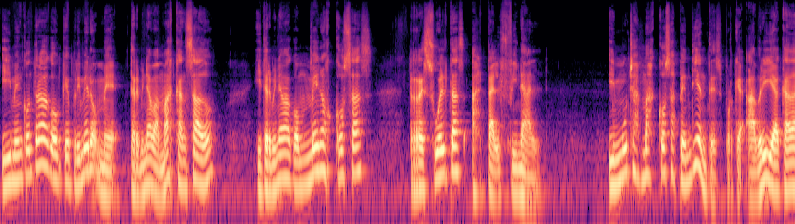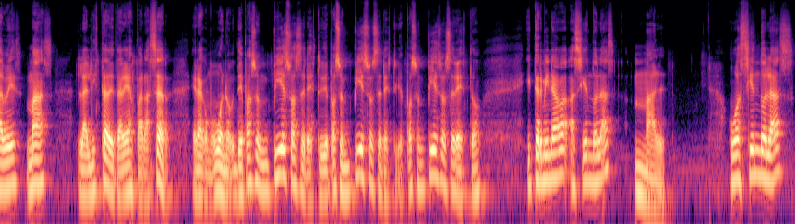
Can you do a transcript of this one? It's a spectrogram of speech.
Y me encontraba con que primero me terminaba más cansado y terminaba con menos cosas resueltas hasta el final. Y muchas más cosas pendientes, porque habría cada vez más la lista de tareas para hacer. Era como, bueno, de paso empiezo a hacer esto, y de paso empiezo a hacer esto, y de paso empiezo a hacer esto. Y terminaba haciéndolas mal. O haciéndolas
